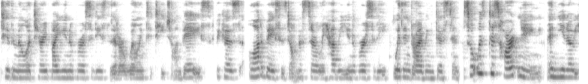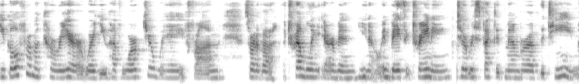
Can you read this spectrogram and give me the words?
to the military by universities that are willing to teach on base because a lot of bases don't necessarily have a university within driving distance. So it was disheartening. And you know, you go from a career where you have worked your way from sort of a, a trembling airman, you know, in basic training to a respected member of the team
